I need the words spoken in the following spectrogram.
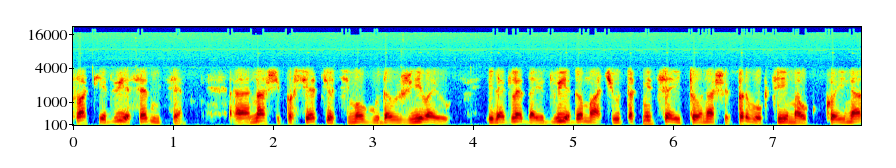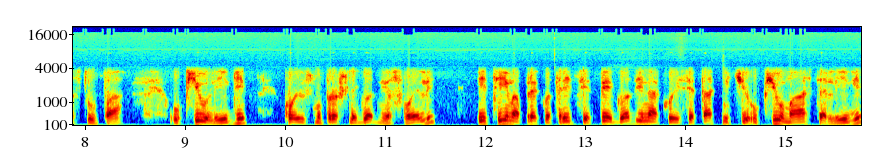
svake dvije sedmice naši posjetioci mogu da uživaju i da gledaju dvije domaće utakmice i to našeg prvog tima koji nastupa u Q ligi koju smo prošle godine osvojili i tima preko 35 godina koji se takmiči u Q Master ligi.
